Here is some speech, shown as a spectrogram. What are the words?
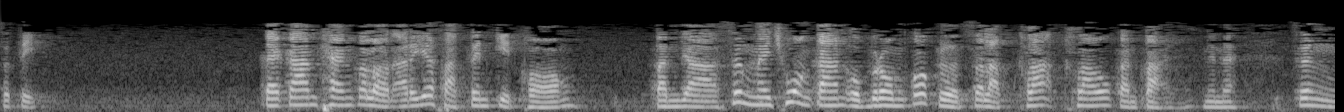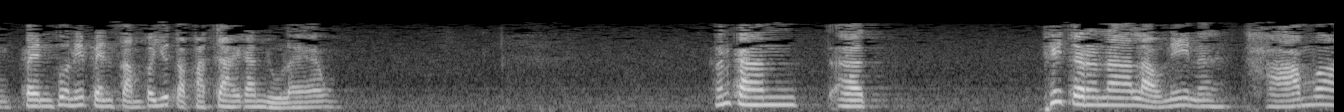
สติ แต่การแทงตลอดอริยสัจเป็นกิจของ ปัญญา ซึ่งในช่วงการอบรมก็เกิดสลับคละเคล้ากันไปเนี่ยนะซึ่งเป็นพวกนี้เป็นสัมปยุตตปัจจัยกันอยู่แล้วนั้นการพิจารณาเหล่านี้นะถามว่า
